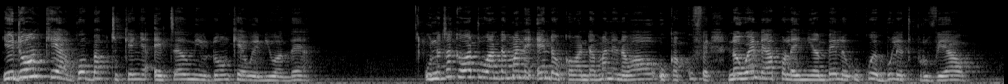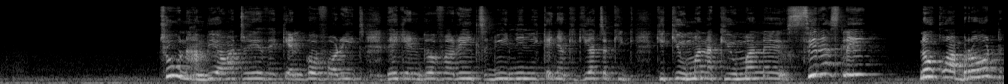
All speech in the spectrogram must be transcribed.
You don't care go back to kenya and tell me you don't care when you are there. Unataka watu waandamane enda ukawaandamane na wao ukakufe. Na uende hapo laini ya mbele ukuwe bulletproof yao. Chuu unaambia watu hey, they can go for it they can go for it. Sijui nini kenya kikiacha kikiumana kiumane. Seriously? Na uko abroad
